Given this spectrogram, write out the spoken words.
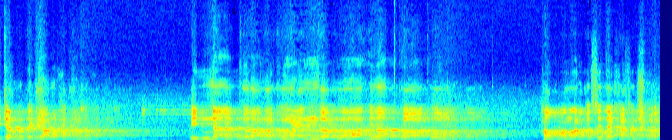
এটার মধ্যে কারও হাত না হ্যাঁ আমার কাছে দেখার বিষয়,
